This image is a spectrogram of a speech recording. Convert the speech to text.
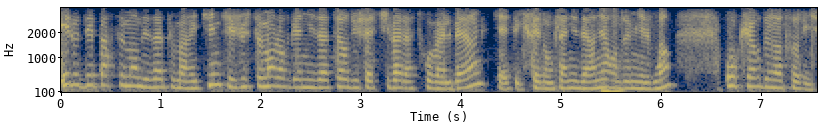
et le département des Alpes-Maritimes qui est justement l'organisateur du festival Astro-Valberg qui a été créé donc l'année dernière en 2020 au cœur de notre risque.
